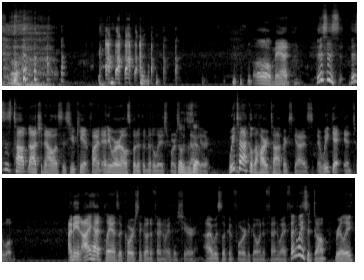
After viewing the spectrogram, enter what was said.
Oh man. This is this is top notch analysis you can't find anywhere else but at the Middle Age Sports Oh, this is it. Spectacular. We tackle the hard topics, guys, and we get into them. I mean, I had plans, of course, to go to Fenway this year. I was looking forward to going to Fenway. Fenway's a dump, really,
